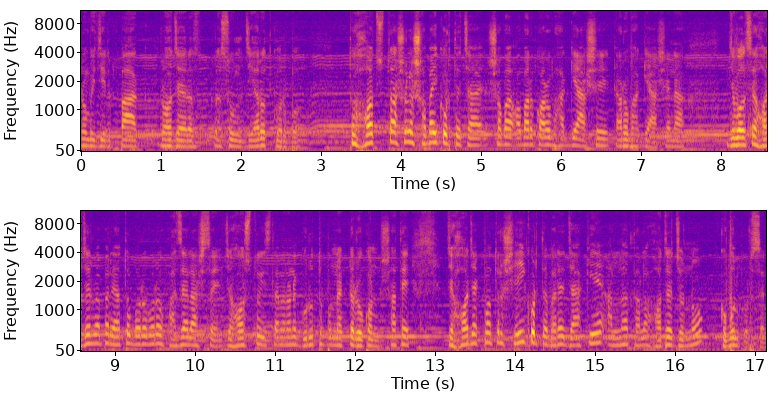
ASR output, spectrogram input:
নবীজির পাক রজা রসুল জিয়ারত করব। তো হজ তো আসলে সবাই করতে চায়। সবাই আবার কারও ভাগ্যে আসে, কারও ভাগ্যে আসে না। যে বলছে, হজের ব্যাপারে এত বড় বড় ফাজাল আসছে যে হজ তো ইসলামের অনেক গুরুত্বপূর্ণ একটা রোকন। সাথে যে হজ একমাত্র সেই করতে পারে যাকে আল্লাহ তালা হজের জন্য কবুল করছেন।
